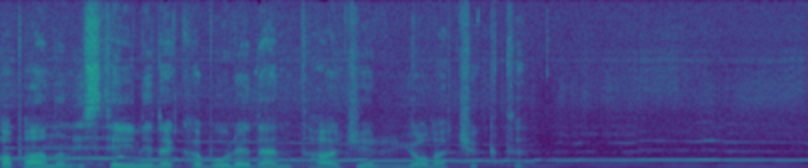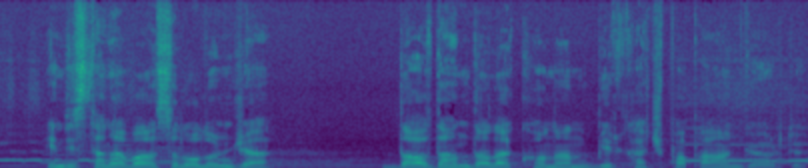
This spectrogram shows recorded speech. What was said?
Papağanın isteğini de kabul eden tacir yola çıktı. Hindistan'a vasıl olunca daldan dala konan birkaç papağan gördü.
